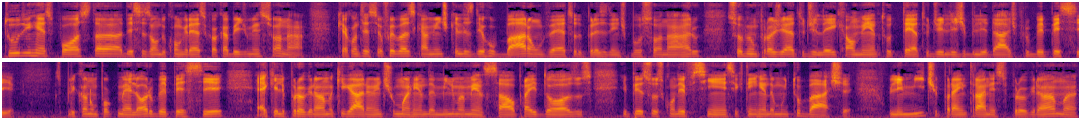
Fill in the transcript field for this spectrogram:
tudo em resposta à decisão do Congresso que eu acabei de mencionar. O que aconteceu foi basicamente que eles derrubaram o veto do presidente Bolsonaro sobre um projeto de lei que aumenta o teto de elegibilidade para o BPC. Explicando um pouco melhor, o BPC é aquele programa que garante uma renda mínima mensal para idosos e pessoas com deficiência que têm renda muito baixa. O limite para entrar nesse programa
